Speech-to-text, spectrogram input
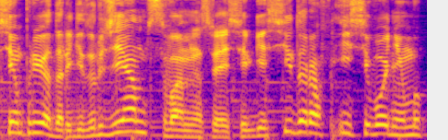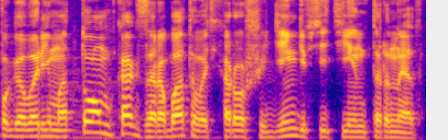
Всем привет, дорогие друзья, с вами на связи Сергей Сидоров, и сегодня мы поговорим о том, как зарабатывать хорошие деньги в сети интернет.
